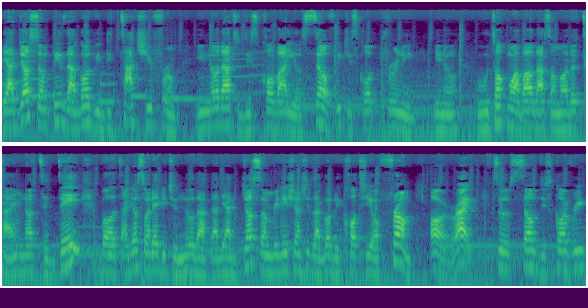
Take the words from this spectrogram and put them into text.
There are just some things that God will detach you from in order to discover yourself, which is called pruning. You know, we'll talk more about that some other time, not today. But I just wanted you to know that, that there are just some relationships that God will cut you off from. All right. So self discovery,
